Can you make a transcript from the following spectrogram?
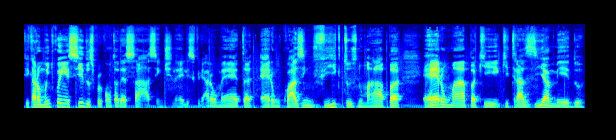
ficaram muito conhecidos por conta dessa Ascent, né? Eles criaram meta, eram quase invictos no mapa, era um mapa que, que trazia medo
